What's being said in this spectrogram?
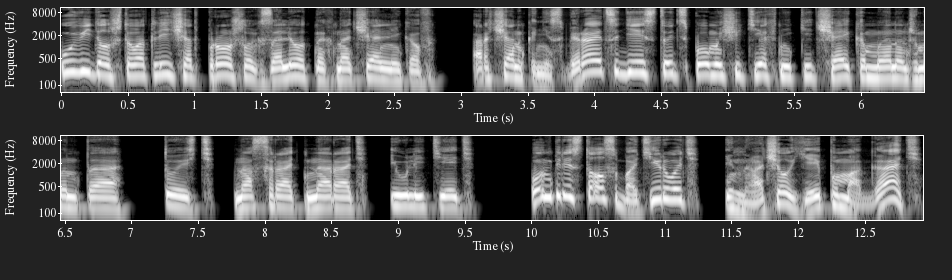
увидел, что в отличие от прошлых залетных начальников Арчанка не собирается действовать с помощью техники чайка-менеджмента, то есть насрать, нарать и улететь, он перестал саботировать и начал ей помогать.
